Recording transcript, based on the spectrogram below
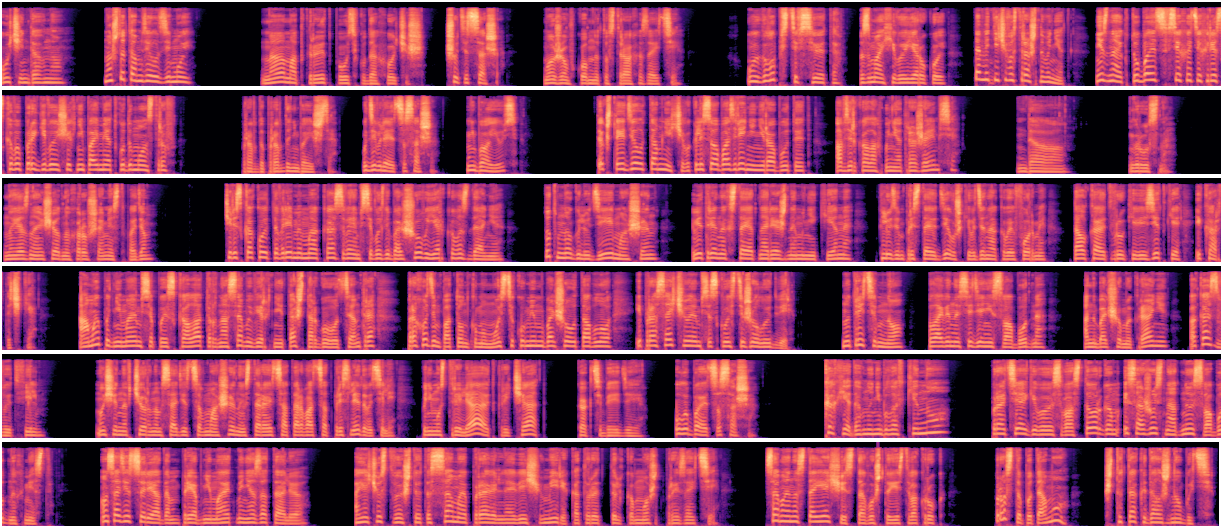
Очень давно. Ну что там делать зимой? Нам открыт путь куда хочешь, шутит Саша. Можем в комнату страха зайти. Ой, глупости все это. Взмахиваю я рукой. Там ведь ничего страшного нет. Не знаю, кто боится всех этих резко выпрыгивающих не пойми откуда монстров. Правда, правда не боишься? Удивляется Саша. Не боюсь. Так что и делать там нечего. Колесо обозрения не работает а в зеркалах мы не отражаемся. Да, грустно. Но я знаю еще одно хорошее место. Пойдем? Через какое-то время мы оказываемся возле большого яркого здания. Тут много людей, машин. В витринах стоят наряженные манекены. К людям пристают девушки в одинаковой форме, толкают в руки визитки и карточки. А мы поднимаемся по эскалатору на самый верхний этаж торгового центра – проходим по тонкому мостику мимо большого табло и просачиваемся сквозь тяжелую дверь. Внутри темно, половина сидений свободна, а на большом экране показывают фильм. Мужчина в черном садится в машину и старается оторваться от преследователей. По нему стреляют, кричат. «Как тебе идея?» — улыбается Саша. «Как я давно не была в кино!» Протягиваю с восторгом и сажусь на одно из свободных мест. Он садится рядом, приобнимает меня за талию. А я чувствую, что это самая правильная вещь в мире, которая только может произойти. Самая настоящая из того, что есть вокруг. Просто потому, что так и должно быть.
